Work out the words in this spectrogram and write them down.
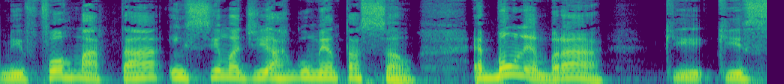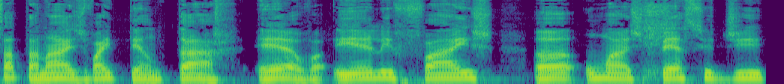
me formatar em cima de argumentação. É bom lembrar que, que Satanás vai tentar Eva e ele faz uh, uma espécie de,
